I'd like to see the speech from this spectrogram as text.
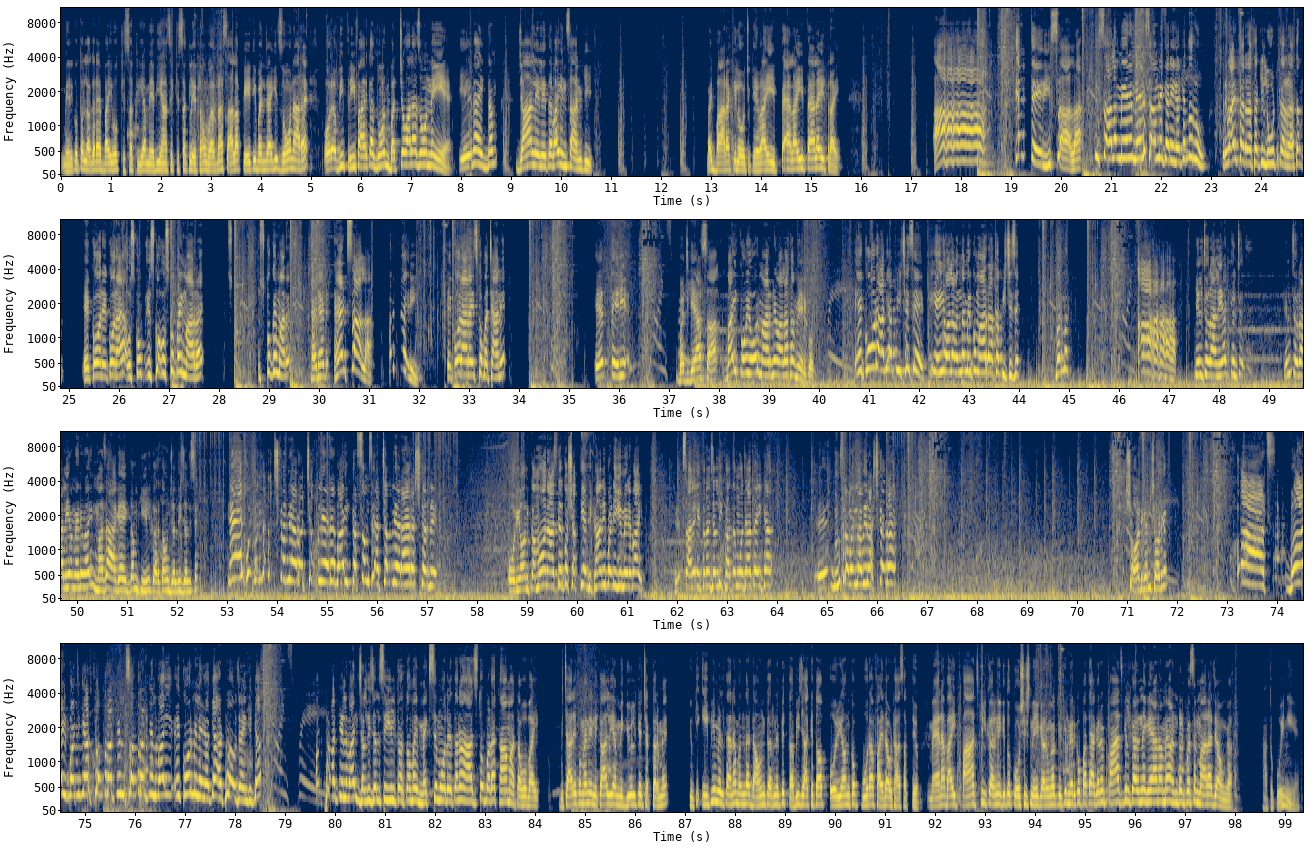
मेरे को तो लग रहा है भाई वो खिसक लिया। मैं भी यहाँ से खिसक लेता हूँ, वरना साला पेट ही बन जाएगी जोन आ रहा है। और अभी फ्री फायर का जोन बच्चों वाला जोन नहीं है। ये ना एकदम जान ले लेते भाई इंसान की। भाई बारह किलो हो चुके भाई। पहला ही पहला ही ट्राई आ तेरी साला। साला मेरे मेरे सामने करेगा क्या? तू रिवाइव कर रहा था कि लूट कर रहा था। एक और एक और आया। उसको इसको उसको कोई मार रहा है। उसको कोई मार रहा है। हेड हेड हेड साला। तेरी। एक और आ रहा है इसको बचाने। ए, तेरी बच गया साल। भाई, कोई और मारने वाला था मेरे को। एक और आ गया पीछे से। यही वाला बंदा मेरे को मार रहा था पीछे से। मर मत। किल चुरा लिया किल चुर किल चुरा लिया मैंने भाई। मज़ा आ गया एकदम हील करता हूँ जल्दी जल्दी से। ए कोई बंदा रश करने और अच्छा प्लेयर है भाई। कसम से अच्छा प्लेयर आया रश करने ओरियन कमोन आज तेरे को शक्तियाँ दिखानी पड़ेगी मेरे भाई। साले इतना जल्दी खत्म हो जाता है क्या? ए, दूसरा बंदा भी रश कर रहा है। शॉर्ट गन शॉर्ट गन भाई बच गया सत्रह किल सत्रह किल भाई एक और मिलेगा क्या? अठारह हो जाएँगे क्या? अठारह किल भाई, जल्दी जल्दी से हील करता हूँ भाई। मैक्सिम लेता ना, आज तो बड़ा काम आता वो भाई। बेचारे को मैंने निकाल लिया मिग्यूल के चक्कर में, क्योंकि ईपी e मिलता है ना बंदा डाउन करने पे, तभी जाके तो आप ओरियन को पूरा फ़ायदा उठा सकते हो। मैं ना भाई, पाँच किल करने की तो कोशिश नहीं करूँगा, क्योंकि मेरे को पता है, अगर मैं पाँच किल करने गया ना, मैं हंड्रेड परसेंट मारा जाऊँगा। हाँ तो कोई नहीं है।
